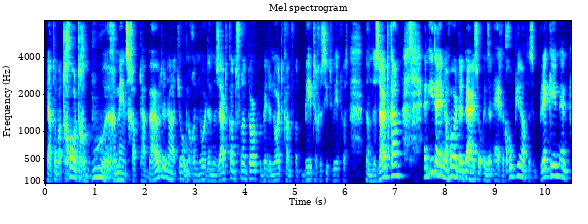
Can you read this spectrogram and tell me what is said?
Je had een wat grotere boerengemeenschap daarbuiten. Dan had je ook nog een noord- en een zuidkant van het dorp, waarbij de noordkant wat beter gesitueerd was dan de zuidkant. En iedereen hoorde daar zo in zijn eigen groepje, had er zijn plek in. En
